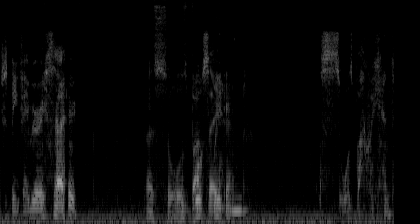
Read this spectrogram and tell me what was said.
just being February. So A We'll Buck see. weekend. Swords Buck weekend.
